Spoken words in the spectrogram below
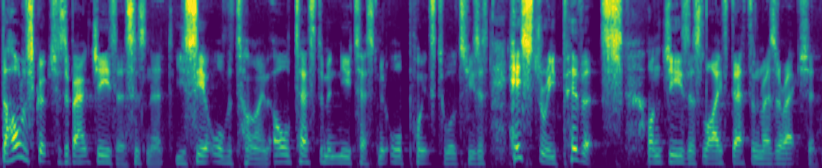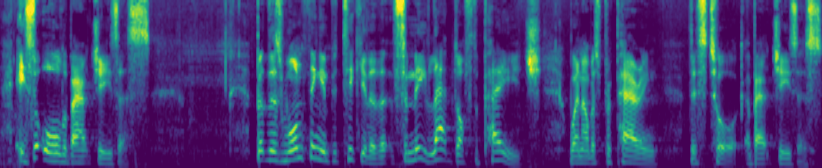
The whole of Scripture is about Jesus, isn't it? You see it all the time. Old Testament, New Testament, all points towards Jesus. History pivots on Jesus' life, death, and resurrection. It's all about Jesus. But there's one thing in particular that, for me, leapt off the page when I was preparing this talk about Jesus.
